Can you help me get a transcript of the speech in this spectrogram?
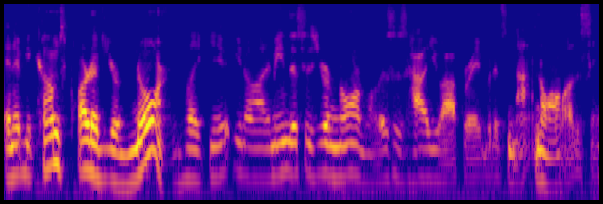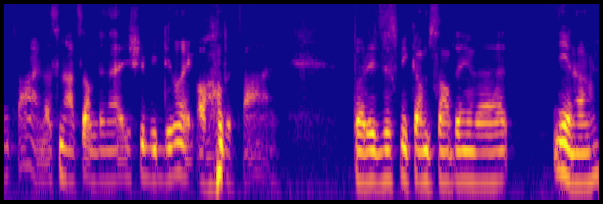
and it becomes part of your norm. Like, you, you know what I mean? This is your normal. This is how you operate, but it's not normal at the same time. That's not something that you should be doing all the time. But it just becomes something that, you know,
